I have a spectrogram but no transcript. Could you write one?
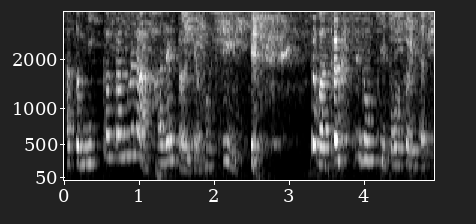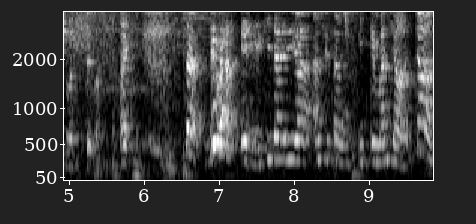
あと3日間ぐらい晴れといてほしい 私の希望といたしましては。はい。さあ、では、えー、左足さん行ってみましょう。じゃあ、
